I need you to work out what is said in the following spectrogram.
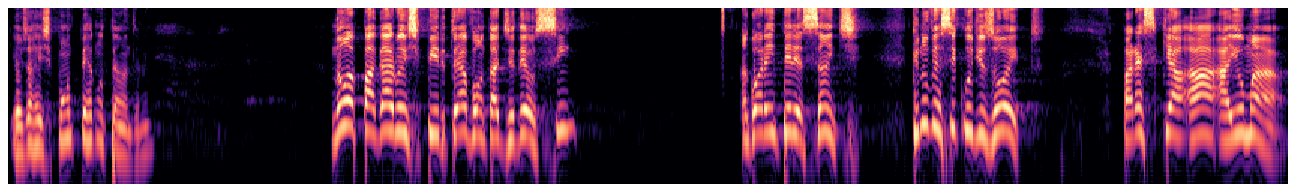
Eu já respondo perguntando, né? Não apagar o espírito é a vontade de Deus? Sim. Agora é interessante que no versículo 18 parece que há aí uma,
